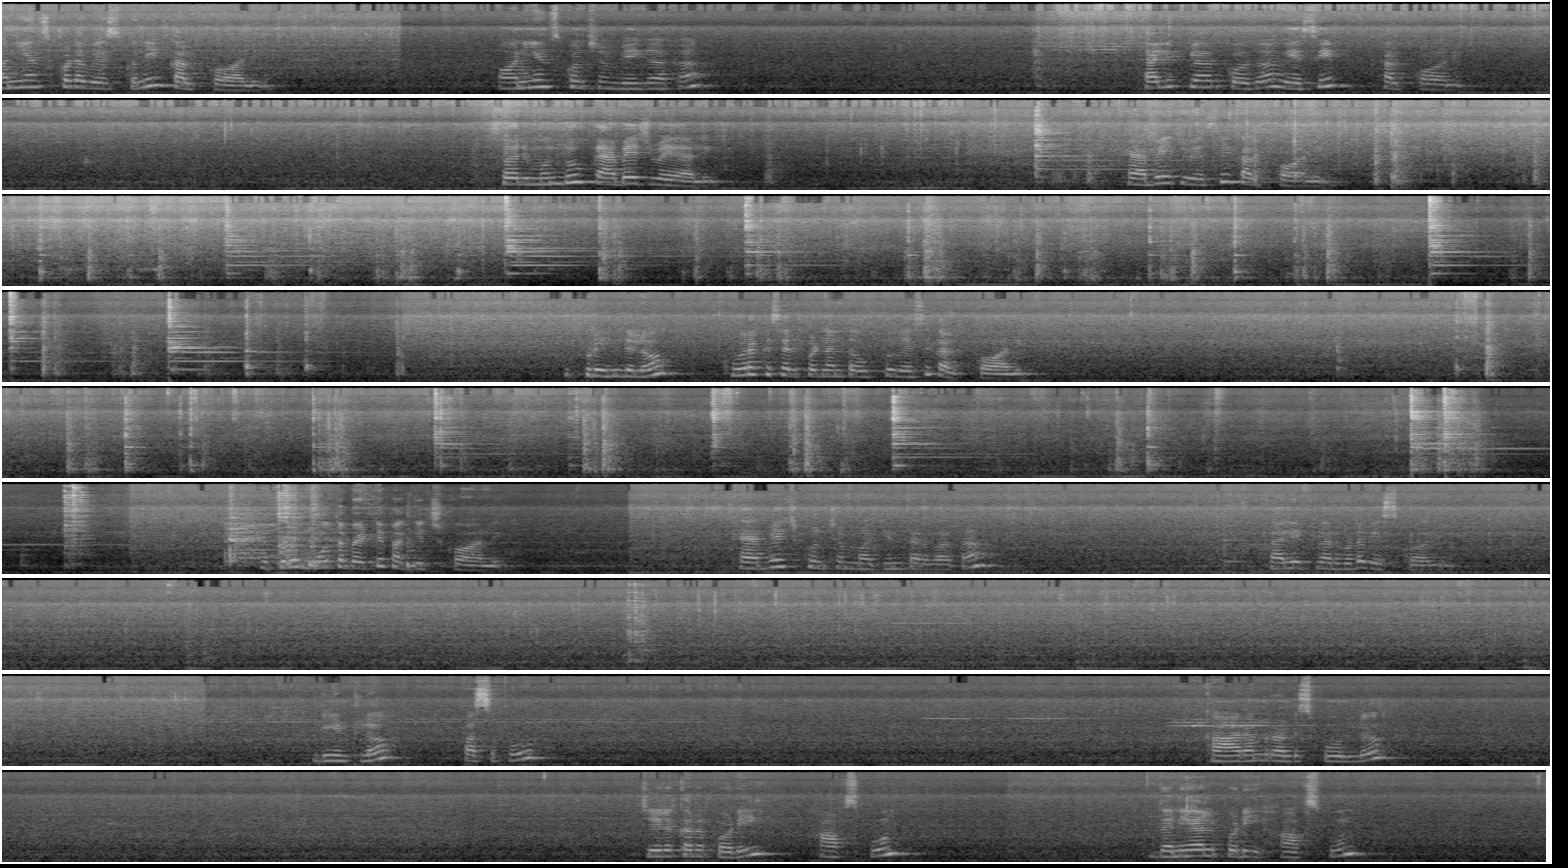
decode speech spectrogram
ఆనియన్స్ కూడా వేసుకొని కలుపుకోవాలి. ఆనియన్స్ కొంచెం వేగాక కాలీఫ్లవర్ కూడా వేసి కలుపుకోవాలి. సారీ ముందు క్యాబేజ్ వేయాలి. క్యాబేజ్ వేసి కలుపుకోవాలి. ఇప్పుడు ఇందులో కూరకు సరిపడినంత ఉప్పు వేసి కలుపుకోవాలి. ఇప్పుడు మూత పెట్టి మగ్గించుకోవాలి. క్యాబేజ్ కొంచెం మగ్గిన తర్వాత కాలీఫ్లవర్ కూడా వేసుకోవాలి. దీంట్లో పసుపు కారం రెండు స్పూన్లు జీలకర్ర పొడి హాఫ్ స్పూన్ ధనియాల పొడి హాఫ్ స్పూన్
